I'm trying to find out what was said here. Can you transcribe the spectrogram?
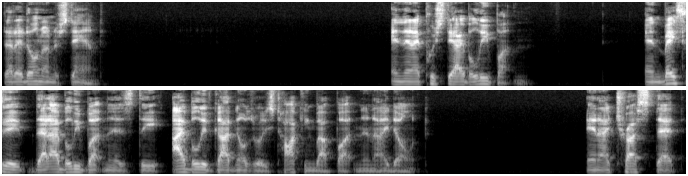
that I don't understand. And then I push the I believe button. And basically, that I believe button is the I believe God knows what he's talking about button, and I don't. And I trust that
